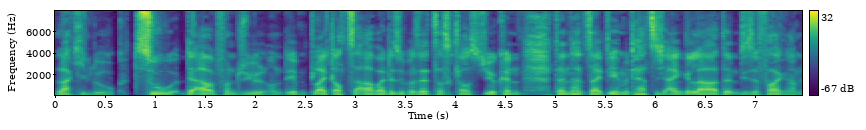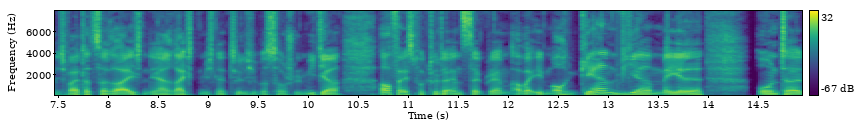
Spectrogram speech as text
Lucky Luke, zu der Arbeit von Jules und eben vielleicht auch zur Arbeit des Übersetzers Klaus Jürgen, dann seid ihr hiermit herzlich eingeladen, diese Fragen an mich weiterzureichen. Er erreicht mich natürlich über Social Media, auf Facebook, Twitter, Instagram, aber eben auch gern via Mail unter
